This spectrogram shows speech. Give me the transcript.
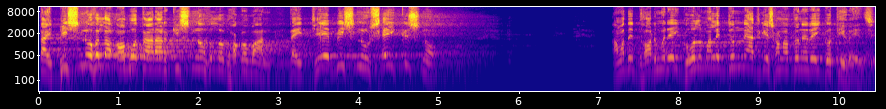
তাই বিষ্ণু হলো অবতার আর কৃষ্ণ হলো ভগবান। তাই যে বিষ্ণু, সেই কৃষ্ণ। আমাদের ধর্মের এই গোলমালের জন্য আজকে সনাতনের এই গতি হয়েছে।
